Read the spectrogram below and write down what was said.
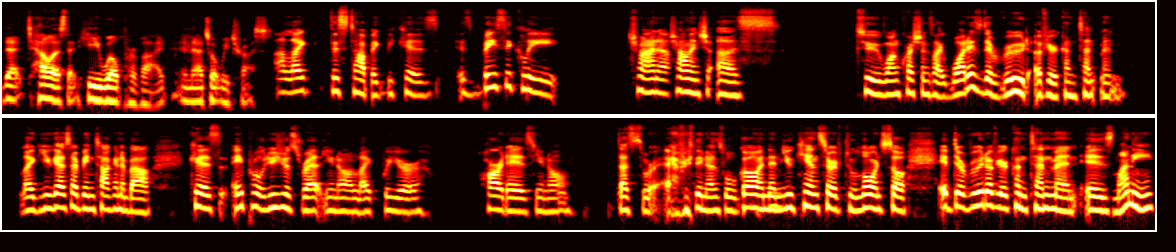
that tell us that he will provide. And that's what we trust. I like this topic because it's basically trying to challenge us to one question is like, what is the root of your contentment? Like you guys have been talking about, because April, you just read, you know, like where your heart is, you know, that's where everything else will go. And then mm-hmm. you can't serve two lords. So if the root of your contentment is money,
